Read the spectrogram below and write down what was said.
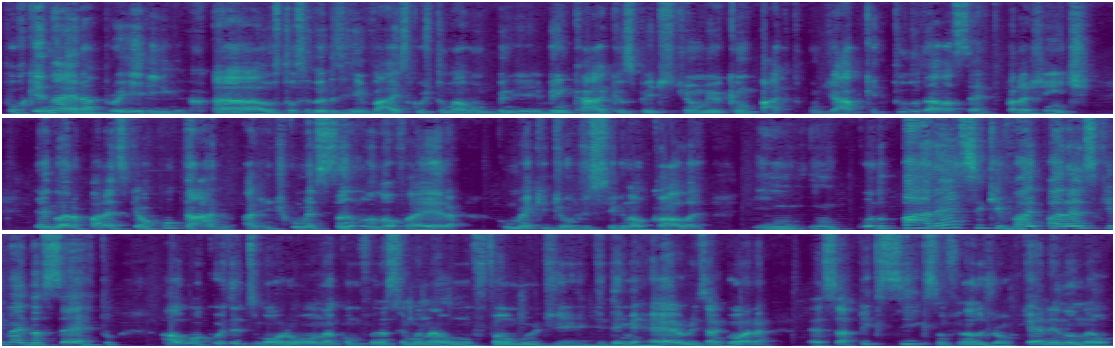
Porque na era Brady, uh, os torcedores rivais costumavam br brincar que os Patriots tinham meio que um pacto com o diabo, que tudo dava certo pra gente. E agora parece que é o contrário. A gente começando uma nova era com o Mac Jones de Signal Caller, e, e quando parece que vai, parece que vai dar certo, alguma coisa desmorona, como foi na semana 1, um fumble de, de Damian Harris, agora essa pick six no final do jogo, querendo ou não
